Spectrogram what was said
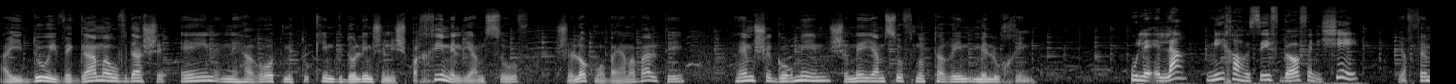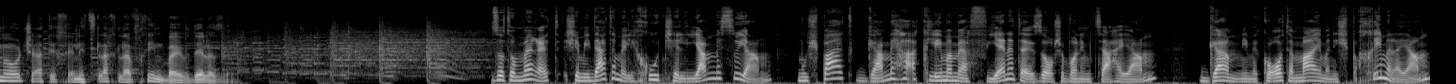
האידוי וגם העובדה שאין נהרות מתוקים גדולים שנשפכים אל ים סוף, שלא כמו בים הבלטי, הם שגורמים שמי ים סוף נותרים מלוכים. ולאלה, מיכה הוסיף באופן אישי, יפה מאוד שאת אכן הצלחת להבחין בהבדל הזה. זאת אומרת שמידת המליחות של ים מסוים מושפעת גם מהאקלים המאפיין את האזור שבו נמצא הים, גם ממקורות המים הנשפכים אל הים,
